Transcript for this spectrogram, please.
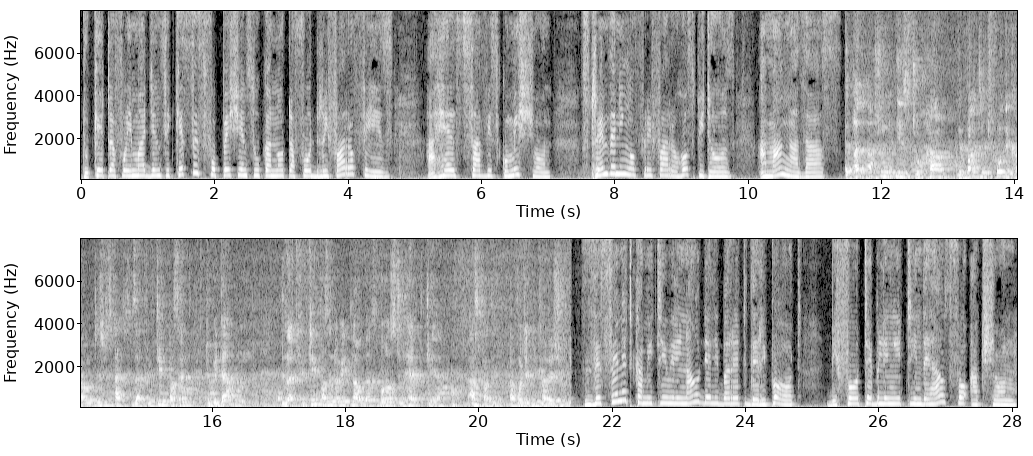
to cater for emergency cases for patients who cannot afford referral fees, a health service commission, strengthening of referral hospitals, among others. The other action is to have the budget for the counties which at that 15% to be doubled. That 15% of it now that goes to healthcare as per the budget declaration. The Senate committee will now deliberate the report before tabling it in the House for action.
